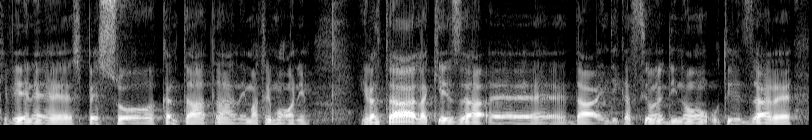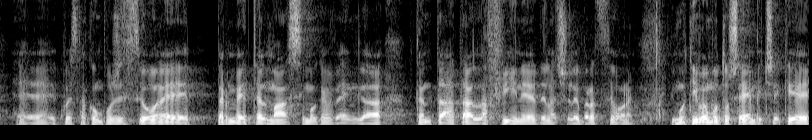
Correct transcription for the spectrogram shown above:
che viene spesso cantata nei matrimoni. In realtà la Chiesa eh, dà indicazione di non utilizzare eh, questa composizione e permette al massimo che venga cantata alla fine della celebrazione. Il motivo è molto semplice, che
